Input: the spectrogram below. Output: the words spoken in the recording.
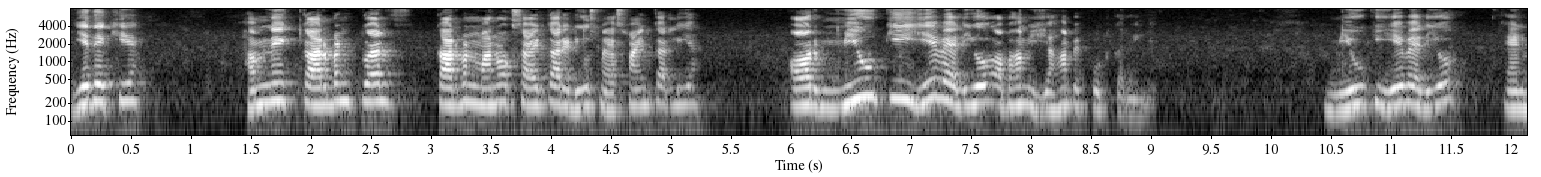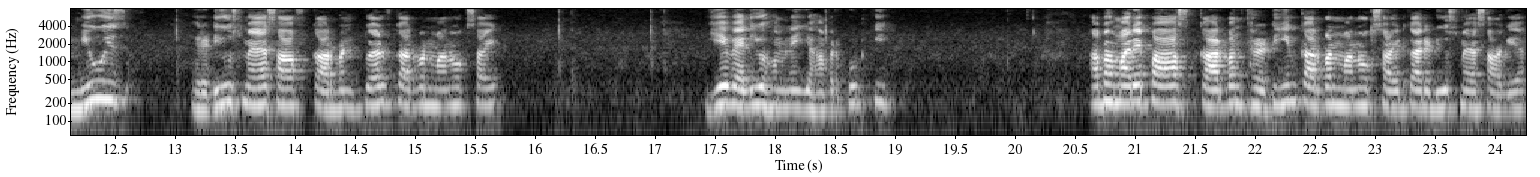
ये देखिए, हमने कार्बन ट्वेल्व कार्बन मोनोऑक्साइड का रिड्यूस मैथ फाइंड कर लिया। और म्यू की ये वैल्यू अब हम यहाँ पे पुट करेंगे। म्यू की ये value and mu is reduce mass of carbon twelve carbon monoxide ये वैल्यू हमने यहाँ पर पुट की। अब हमारे पास कार्बन थर्टीन कार्बन मोनोऑक्साइड का रिड्यूस मैस आ गया।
